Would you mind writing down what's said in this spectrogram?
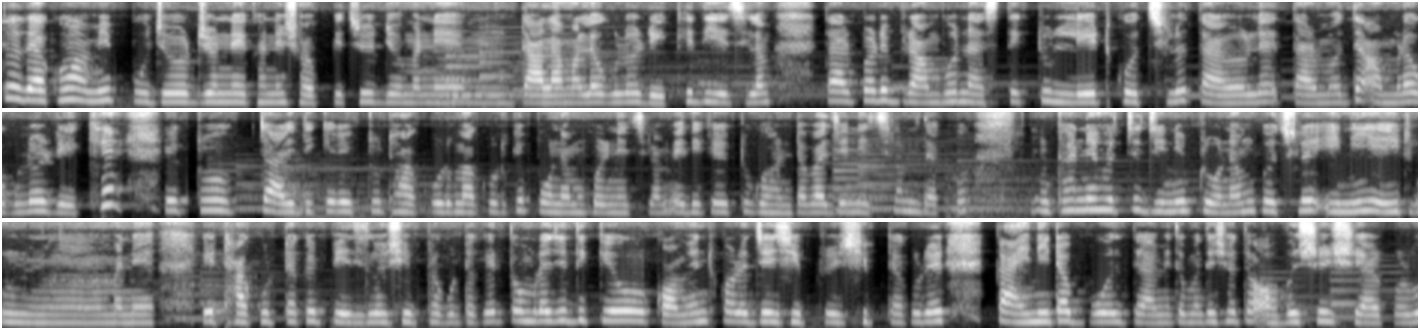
তো দেখো আমি পুজোর জন্য এখানে সব কিছু মানে ডালামালাগুলো রেখে দিয়েছিলাম। তারপরে ব্রাহ্মণ আসতে একটু লেট করছিল, তাহলে তার মধ্যে আমরা ওগুলো রেখে একটু চারিদিকের একটু ঠাকুর মাকুরকে প্রণাম করে নিয়েছিলাম। এদিকে একটু ঘণ্টা বাজিয়ে নিয়েছিলাম, দেখো। এখানে হচ্ছে যিনি প্রণাম করছিল, ইনি এই মানে এই ঠাকুরটাকে পেয়েছিল, শিব ঠাকুরটাকে। তোমরা যদি কেউ কমেন্ট করো যে শিব শিব ঠাকুরের কাহিনিটা বলতে, আমি তোমাদের সাথে অবশ্যই শেয়ার করব।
